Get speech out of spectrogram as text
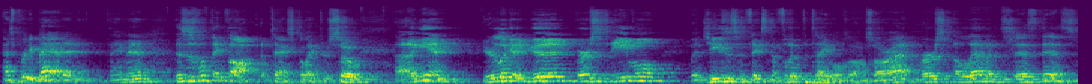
That's pretty bad, isn't it? Amen. This is what they thought of tax collectors. So uh, again, you're looking at good versus evil, but Jesus is fixing to flip the tables on us. All right. Verse 11 says this.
